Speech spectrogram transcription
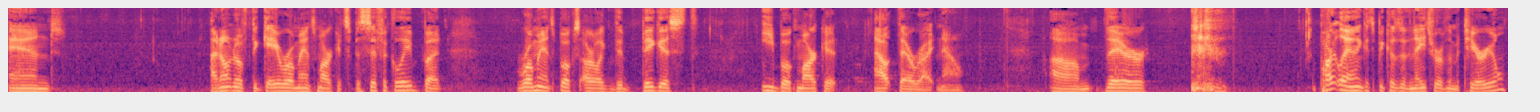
and I don't know if the gay romance market specifically, but romance books are like the biggest ebook market out there right now. Um, they're partly, I think, it's because of the nature of the material.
